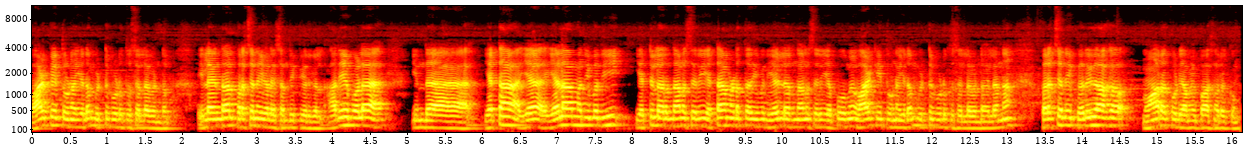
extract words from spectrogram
வாழ்க்கை துணையிடம் விட்டு கொடுத்து செல்ல வேண்டும். இல்லை என்றால் பிரச்சனைகளை சந்திப்பீர்கள். அதே போல இந்த எட்டா ஏ ஏழாம் அதிபதி எட்டில் இருந்தாலும் சரி எட்டாம் இடத்த அதிபதி ஏழில் இருந்தாலும் சரி எப்போவுமே வாழ்க்கை துணையிடம் விட்டு கொடுத்து செல்ல வேண்டும். இல்லைன்னா பிரச்சனை பெரிதாக மாறக்கூடிய அமைப்பாக இருக்கும்.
